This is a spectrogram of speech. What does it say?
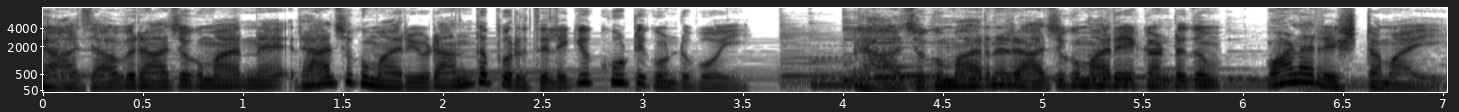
രാജാവ് രാജകുമാരനെ രാജകുമാരിയുടെ അന്തപുരത്തിലേക്ക് കൂട്ടിക്കൊണ്ടുപോയി. രാജകുമാരന് രാജകുമാരിയെ കണ്ടതും വളരെ ഇഷ്ടമായി.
